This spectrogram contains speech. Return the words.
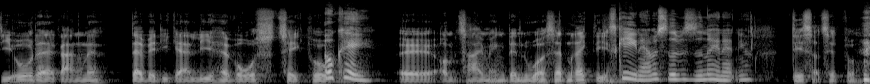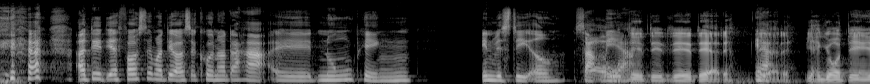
de otte af gangene, der vil de gerne lige have vores take på, Okay, øh, om timing den nu også er den rigtige. skal I nærmest sidde ved siden af hinanden jo. Det er så tæt på. ja, og det, jeg forestiller mig, at det også er kunder, der har øh, nogle penge investeret sammen med jer. Det, det, det, det er det. det, Ja. er det. Vi har gjort det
